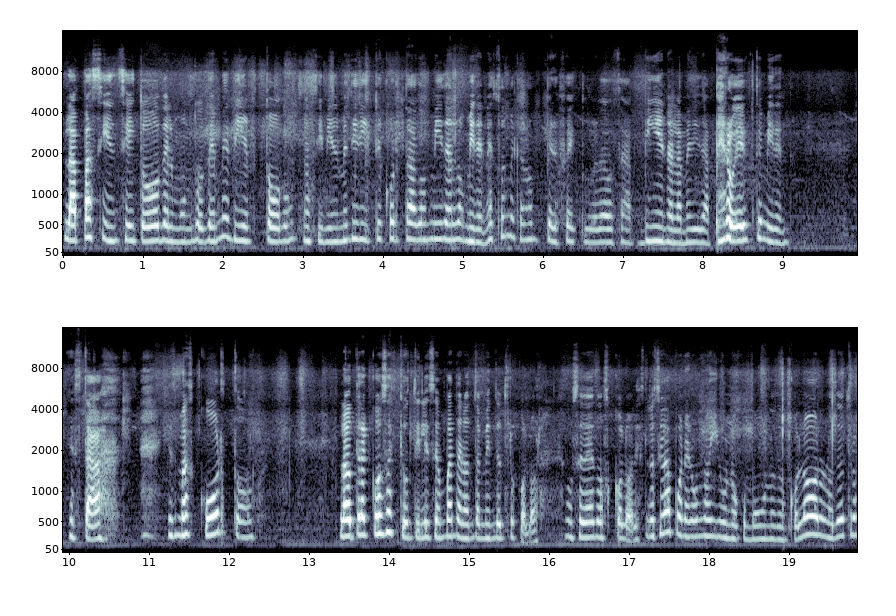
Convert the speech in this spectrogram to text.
la paciencia y todo del mundo de medir todo, así bien medidito y cortado, mídanlo. Miren, estos me quedaron perfectos, ¿verdad? O sea, bien a la medida. Pero este, miren, está, es más corto. La otra cosa que utilicé un pantalón también de otro color. Usé de dos colores. Los iba a poner uno y uno, como uno de un color, uno de otro.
